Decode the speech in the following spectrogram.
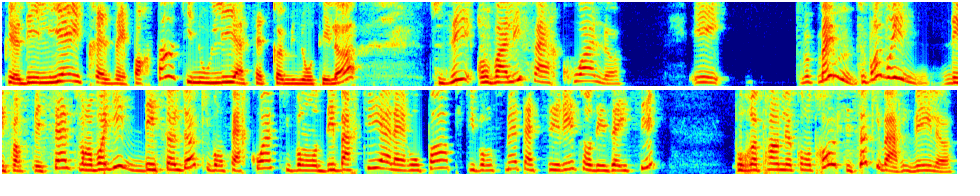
puis il y a des liens très importants qui nous lient à cette communauté-là. Tu dis, on va aller faire quoi là? Et tu peux même, tu peux pas envoyer des forces spéciales, tu vas envoyer des soldats qui vont faire quoi? Qui vont débarquer à l'aéroport puis qui vont se mettre à tirer sur des Haïtiens pour reprendre le contrôle? C'est ça qui va arriver là.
